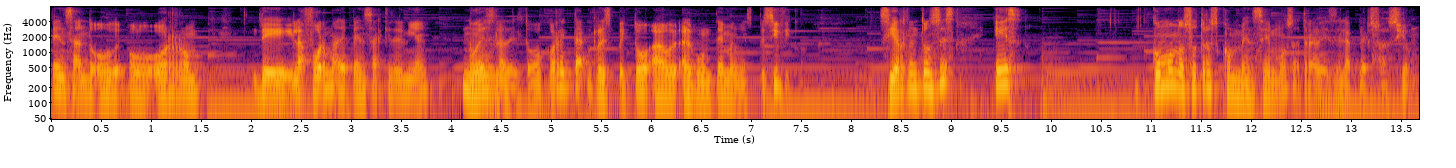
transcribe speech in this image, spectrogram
pensando o, o de la forma de pensar que tenían no es la del todo correcta respecto a algún tema en específico. ¿Cierto? Entonces es cómo nosotros convencemos a través de la persuasión.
